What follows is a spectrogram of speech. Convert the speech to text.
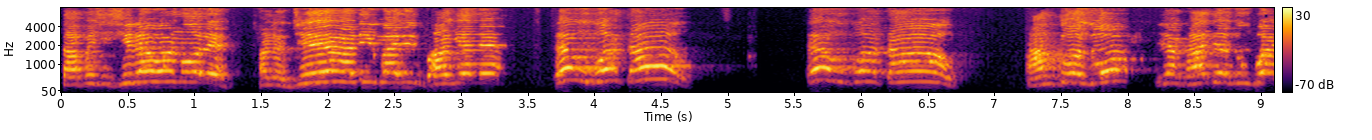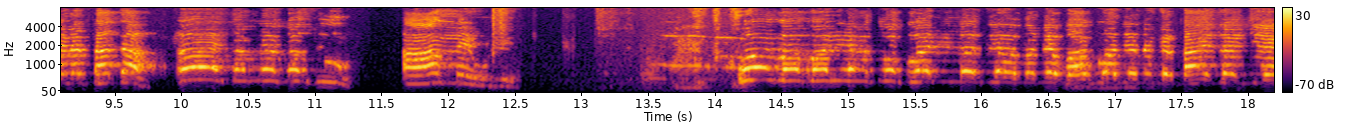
તા પછી સિરાવાનું રે અને જે આડી મારી ભાગે ને, એ ઊભો થાવ, એ ઊભો થાવ. આમ તો જો એ ખાજે જ ઊભા ન થતા. એ તમને કહું છું, આમ નહીં ઉઠે. ઓય બાપા રે આ તો ગોરી લે છે મને ભાગવા દે નકર ખાઈ જાય છે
